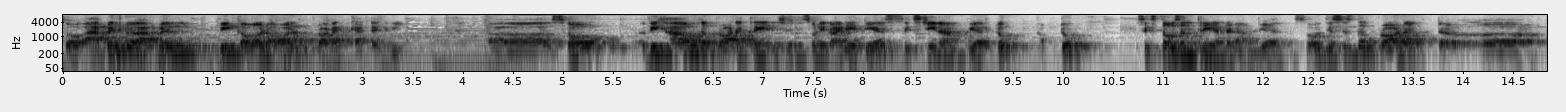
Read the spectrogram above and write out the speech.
So Apple to Apple, we covered all product category. Uh, so we have the product range in solenoid ATS 16 ampere to up to 6300 ampere. So this is the product uh,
